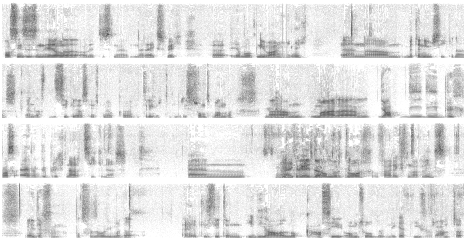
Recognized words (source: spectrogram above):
Alleszins is een hele, allee, het is een, een rijksweg, uh, helemaal opnieuw aangelegd. En um, met een nieuw ziekenhuis. En dat, het ziekenhuis heeft mij ook uh, getriggerd om er eens rond te wandelen. Mm -hmm. um, maar um, ja, die, die brug was eigenlijk de brug naar het ziekenhuis. En ja, ik, ik reed daaronder door, van rechts naar links. En ik dacht van, potverdorie, maar dat, eigenlijk is dit een ideale locatie om zo de negatieve ruimte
